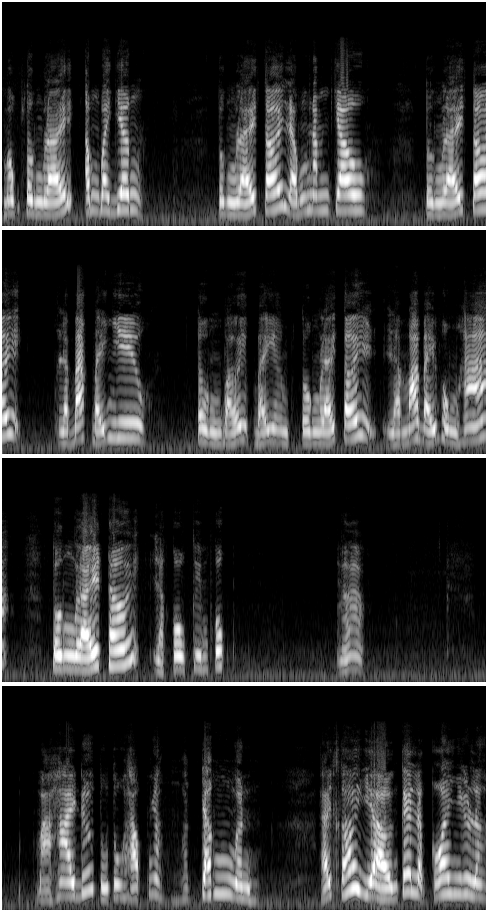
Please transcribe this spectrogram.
Một tuần lễ ông ba dân. Tuần lễ tới là ông năm châu. Tuần lễ tới là bác bảy nhiêu. Tuần bảy, bảy tuần lễ tới là má bảy phùng há. Tuần lễ tới là cô kim cúc. Đó. mà hai đứa tụi tôi học nha chân mình. Hãy tới giờ cái là coi như là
